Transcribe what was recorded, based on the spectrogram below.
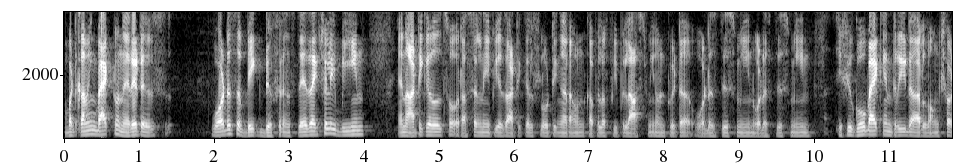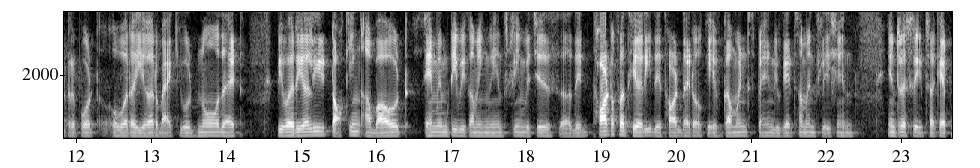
But coming back to narratives, what is the big difference? There's actually been an article also, Russell Napier's article floating around. A couple of people asked me on Twitter, what does this mean? What does this mean? If you go back and read our long shot report over a year back, you would know that we were really talking about MMT becoming mainstream, which is uh, they thought of a theory. They thought that okay, if government spend, you get some inflation, interest rates are kept,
